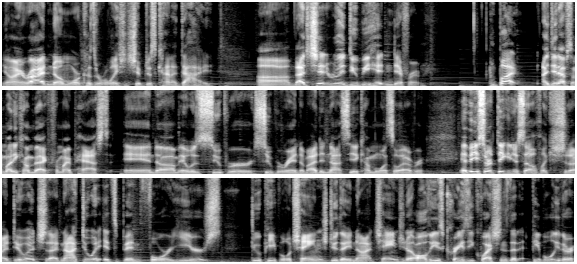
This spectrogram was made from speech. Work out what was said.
you know, I ain't riding no more because the relationship just kind of died. Um, that shit really do be hitting different. But I did have somebody come back from my past, and um, it was super, super random. I did not see it coming whatsoever. And then you start thinking yourself, like, should I do it? Should I not do it? It's been four years. Do people change? Do they not change? You know, all these crazy questions that people either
